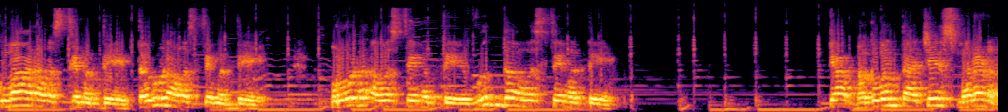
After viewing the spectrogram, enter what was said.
कुमार अवस्थेमध्ये तरुण अवस्थेमध्ये प्रौढ अवस्थेमध्ये वृद्ध अवस्थेमध्ये त्या भगवंताचे स्मरण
